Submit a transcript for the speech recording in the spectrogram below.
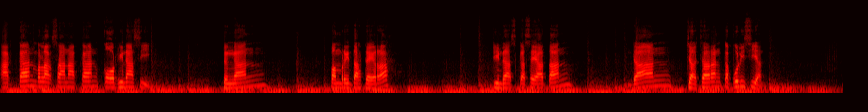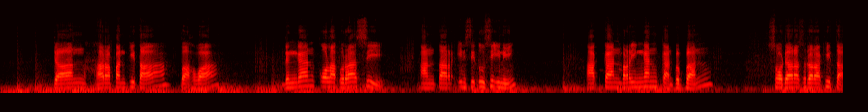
akan melaksanakan koordinasi dengan pemerintah daerah, dinas kesehatan, dan jajaran kepolisian. Dan harapan kita bahwa dengan kolaborasi antar institusi ini, akan meringankan beban saudara-saudara kita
